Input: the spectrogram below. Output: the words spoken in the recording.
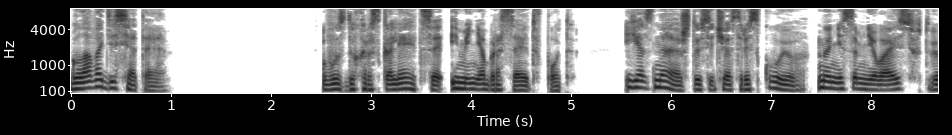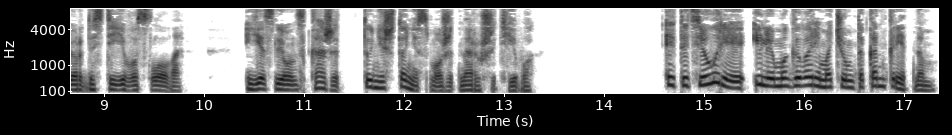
Глава десятая. Воздух раскаляется, и меня бросает в пот. Я знаю, что сейчас рискую, но не сомневаюсь в твердости его слова. Если он скажет, то ничто не сможет нарушить его. «Это теория или мы говорим о чем-то конкретном?»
